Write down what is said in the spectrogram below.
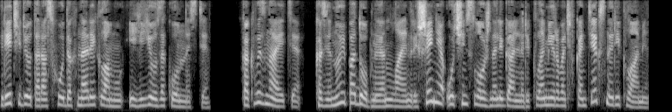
Речь идет о расходах на рекламу и ее законности. Как вы знаете, казино и подобные онлайн-решения очень сложно легально рекламировать в контекстной рекламе.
